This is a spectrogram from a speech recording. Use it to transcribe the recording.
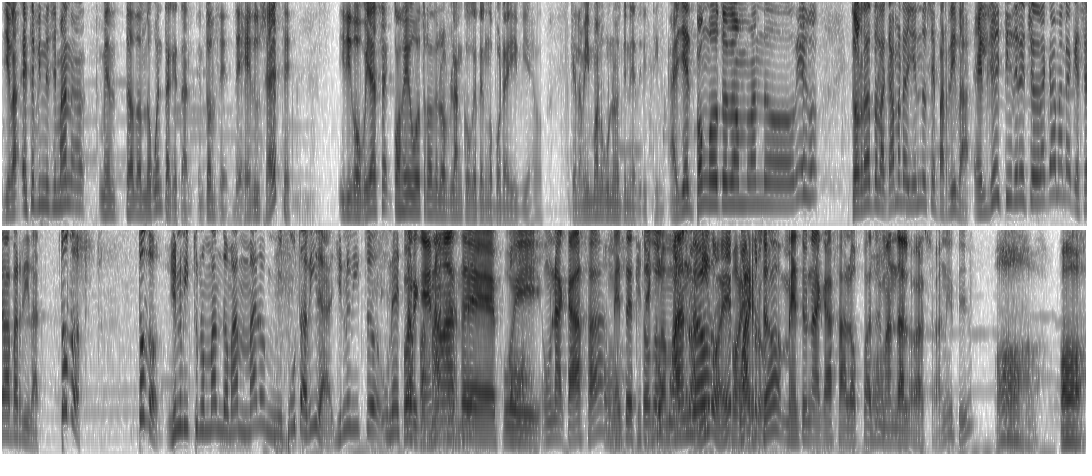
lleva, este fin de semana me he estado dando cuenta que tal. Entonces, dejé de usar este. Y digo, voy a hacer- coger otro de los blancos que tengo por ahí viejo. Que lo mismo alguno no tiene drifting. Ayer pongo otro de los mandos viejos, todo el rato la cámara yéndose para arriba. El joystick derecho de la cámara que se va para arriba. Todos. Todos. Yo no he visto unos mandos más malos en mi puta vida. Yo no he visto una estafa ¿Por qué no más haces pues, una caja, Oh, metes que todos los mandos? ¿eh? Por Cuatro. eso, mete una caja a los cuatro y Oh. mándalo a Sony, tío. Oh, oh.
